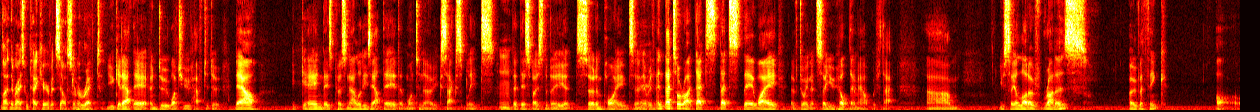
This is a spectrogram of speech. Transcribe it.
Like the race will take care of itself, sort of. Correct. You get out there and do what you have to do. Now, again, there's personalities out there that want to know exact splits Mm. that they're supposed to be at certain points and Yeah. everything, and that's all right. That's that's their way of doing it. So you help them out with that. Um, you see a lot of runners overthink uh,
